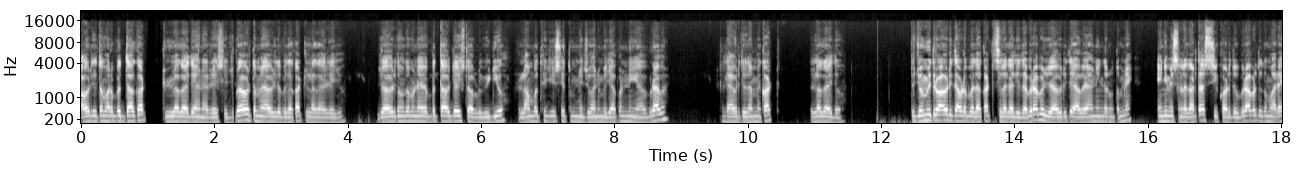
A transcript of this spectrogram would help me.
આવી રીતે તમારે બધા કટ લગાવી દેવાના રહેશે. બરાબર? તમે આવી રીતે બધા કટ લગાવી લેજો. જો આવી રીતે હું તમને બતાવી જઈશ તો આપણો વીડિયો લાંબો થઈ જશે, તમને જોવાની મજા પણ નહીં આવે, બરાબર? એટલે આવી રીતે તમે કટ લગાવી દો. તો જો મિત્રો, આવી રીતે આપણે બધા કટ્સ લગાવી દીધા, બરાબર? જો આવી રીતે, હવે આની અંદર હું તમને એનિમેશન લગાડતા શીખવાડી દઉં. બરાબર? તો તમારે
